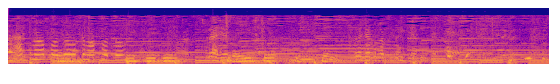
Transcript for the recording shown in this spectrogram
¿Has tomado foto? Toma foto. Gracias. Gracias por la primicia.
